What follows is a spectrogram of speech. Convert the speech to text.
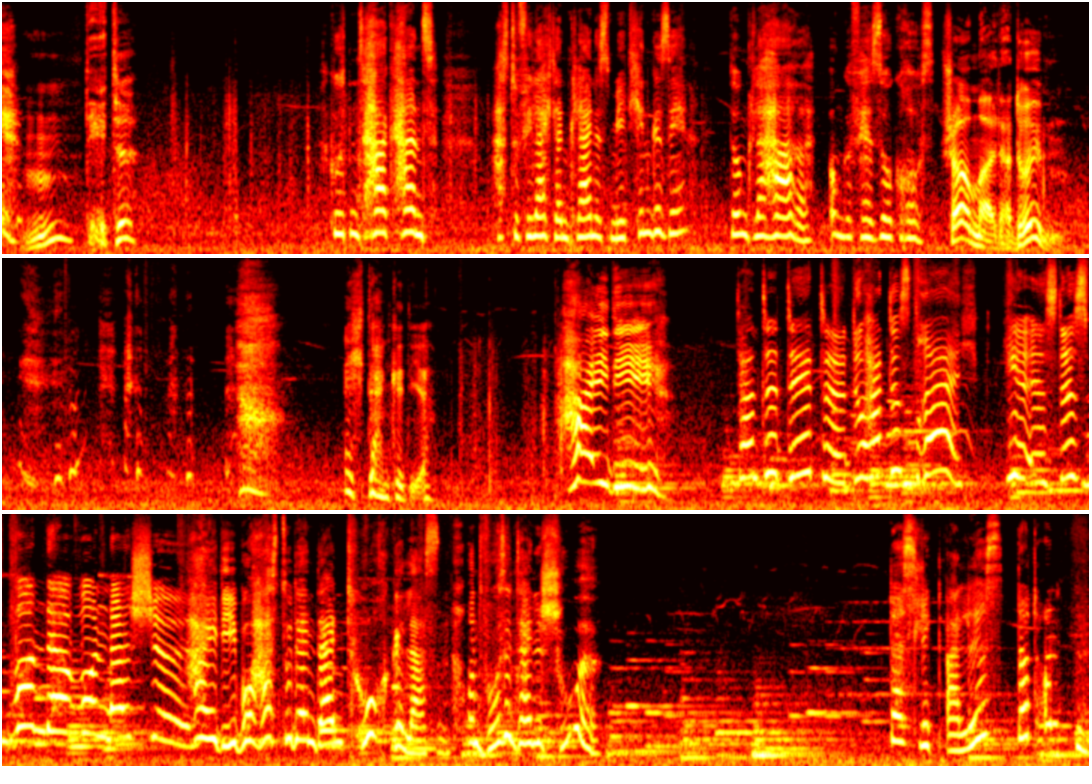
Heidi! Dete? Guten Tag, Hans. Hast du vielleicht ein kleines Mädchen gesehen? Dunkle Haare, ungefähr so groß. Schau mal da drüben. Ich danke dir. Heidi! Tante Dete, du hattest recht. Hier ist es wunder, wunderschön. Heidi, wo hast du denn dein Tuch gelassen? Und wo sind deine Schuhe? Das liegt alles dort unten.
